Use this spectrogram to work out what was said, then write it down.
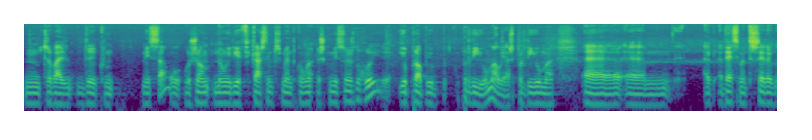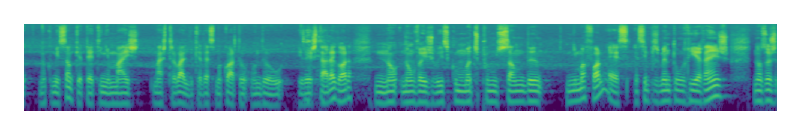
no trabalho de comissão. O João não iria ficar simplesmente com as comissões do Rui. Eu próprio perdi uma, aliás, perdi uma... Uh, a 13 terceira na comissão, que até tinha mais, mais trabalho do que a 14 quarta onde eu irei estar agora, não, não vejo isso como uma despromoção de nenhuma forma, é, é, simplesmente um rearranjo. Nós hoje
